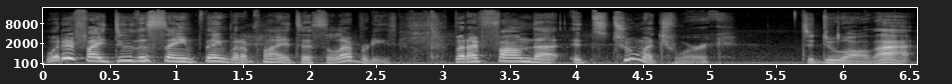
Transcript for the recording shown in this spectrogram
what if I do the same thing but apply it to celebrities? But I found that it's too much work to do all that.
